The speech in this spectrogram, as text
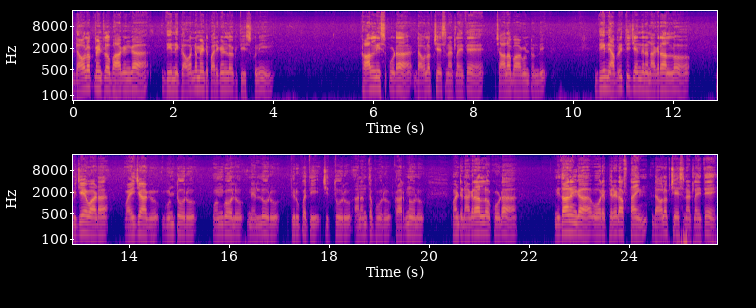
డెవలప్మెంట్లో భాగంగా దీన్ని గవర్నమెంట్ పరిగణలోకి తీసుకుని కాలనీస్ కూడా డెవలప్ చేసినట్లయితే చాలా బాగుంటుంది. దీన్ని అభివృద్ధి చెందిన నగరాల్లో విజయవాడ వైజాగ్ గుంటూరు ఒంగోలు నెల్లూరు తిరుపతి చిత్తూరు అనంతపూరు కర్నూలు వంటి నగరాల్లో కూడా నిదానంగా over a period of time develop చేసినట్లయితే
